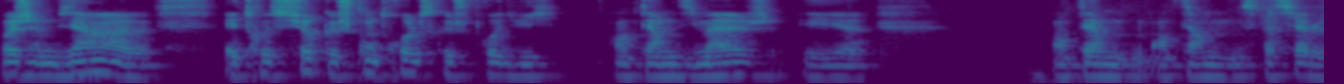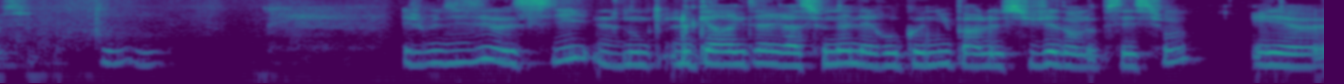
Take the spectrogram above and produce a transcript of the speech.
Moi j'aime bien être sûr que je contrôle ce que je produis en termes d'image et en termes en termes spatial aussi. Et je me disais aussi, donc le caractère irrationnel est reconnu par le sujet dans l'obsession. Et euh,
